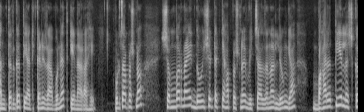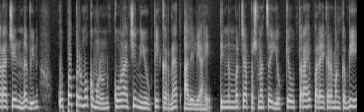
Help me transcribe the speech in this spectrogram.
अंतर्गत या ठिकाणी राबवण्यात येणार आहे. पुढचा प्रश्न शंभर नाही दोनशे टक्के हा प्रश्न विचारताना लिहून घ्या. भारतीय लष्कराचे नवीन उपप्रमुख म्हणून कोणाची नियुक्ती करण्यात आलेली आहे? तीन नंबरच्या प्रश्नाचं योग्य उत्तर आहे पर्याय क्रमांक बी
